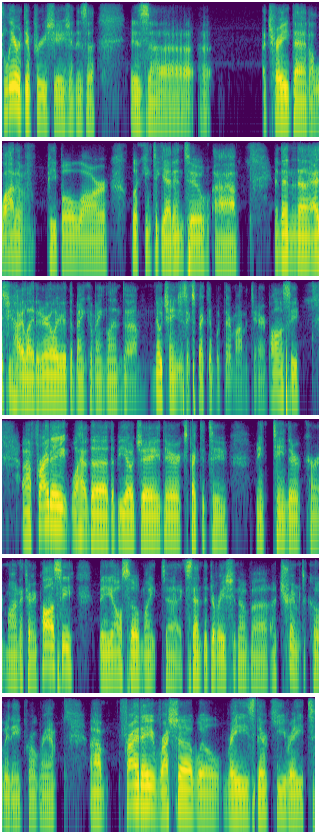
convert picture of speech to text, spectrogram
lira depreciation is a is a, a, a trade that a lot of people are looking to get into. Uh, and then, uh, as you highlighted earlier, the Bank of England, um, no changes expected with their monetary policy. Uh, Friday, we'll have the, the BOJ. They're expected to maintain their current monetary policy. They also might uh, extend the duration of a, a trimmed COVID aid program. Um, Friday, Russia will raise their key rate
